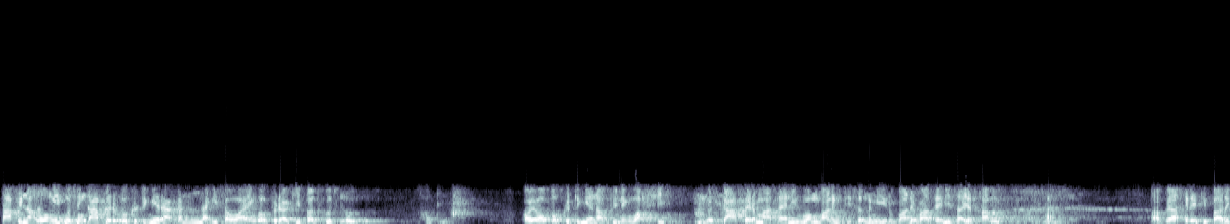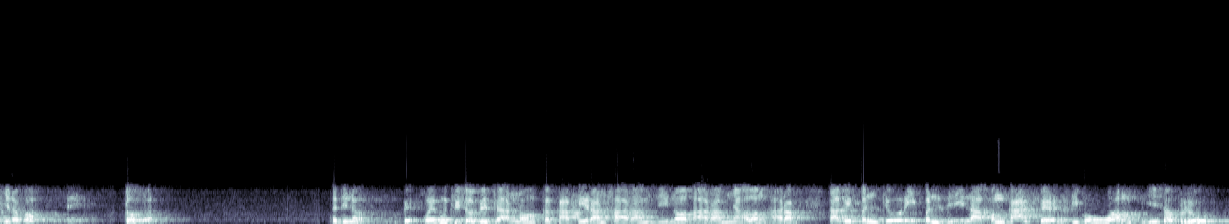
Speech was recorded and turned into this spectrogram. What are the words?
Tapi nak wong iku sing kafir mbok gedhinge ra kena iso wae kok berakibat husnul khotimah. Kaya apa gedenge Nabi ning Wahsi. Wis kafir mateni wong paling disenengi, rupane mateni Sayyid Ham. Tapi akhirnya diparingi apa? Tobat. Jadi no, kowe kudu iso bedakno kekafiran haram, zina haram, nyolong haram. Tapi pencuri, penzina, pengkafir iku wong iso bro.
